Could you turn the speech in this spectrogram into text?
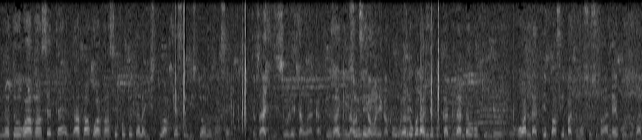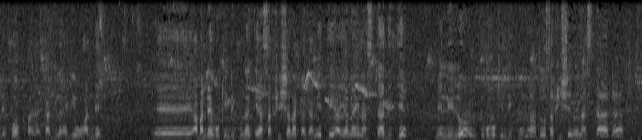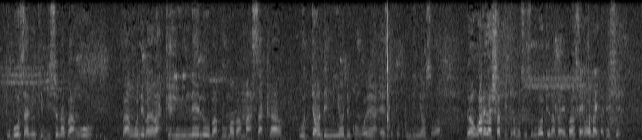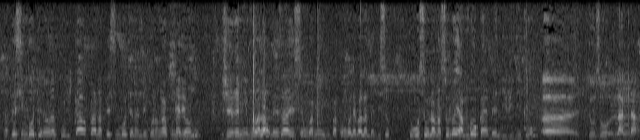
Non, tu vas avancer, avant qu'on avance, il faut total l'histoire. Qu'est-ce que l'histoire nous enseigne tozalaki isole ntango ya kabilazalaki isolelokola ndeko kabila andaki kokende rwanda te parce que bato mosusu bandaki koloba lepoque kabila ayaki rwandais eh, abandaki kokende kuna te asafisha na kagame te aya na ye na stade te mais lelo tokomokende kuna tozosafishe ne na stade tobosani ke biso na bango bango nde baza ba criminel oyo baboma ba massacra autant de millions de congolais na est tokundi nyonso wana donc wana eza chapitre mosusu mbote na baye banso baolanda biso napesi mbote na wana policarpe napesi mbote na ndeko na nga kuna donc jérémi voilà eza esengo ya mingi bacongolais balanda biso tokosolola masolo ya mboka ya baindividu euh, tozolanda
